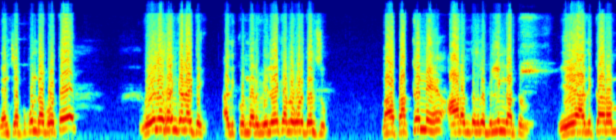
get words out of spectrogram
నేను చెప్పుకుంటా పోతే వేల సంఖ్యలు అవుతాయి. అది కొందరు విలేకరులు కూడా తెలుసు. నా పక్కనే ఆరంతస్తుల బిల్డింగ్ కడతాడు ఏ అధికారం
